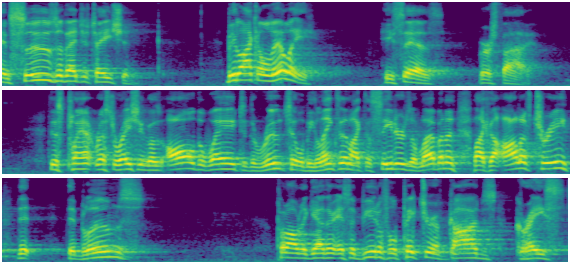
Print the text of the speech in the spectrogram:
and soothes the vegetation. Be like a lily, he says, verse 5. This plant restoration goes all the way to the roots. It will be lengthened like the cedars of Lebanon, like the olive tree that, that blooms. Put all together, it's a beautiful picture of God's grace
